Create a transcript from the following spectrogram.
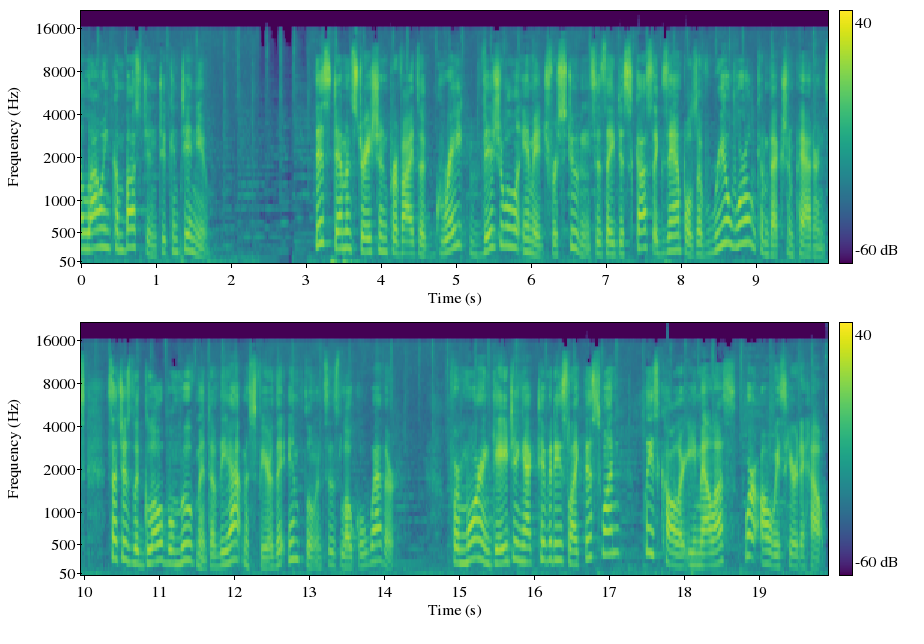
allowing combustion to continue. This demonstration provides a great visual image for students as they discuss examples of real-world convection patterns, such as the global movement of the atmosphere that influences local weather. For more engaging activities like this one, please call or email us. We're always here to help.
